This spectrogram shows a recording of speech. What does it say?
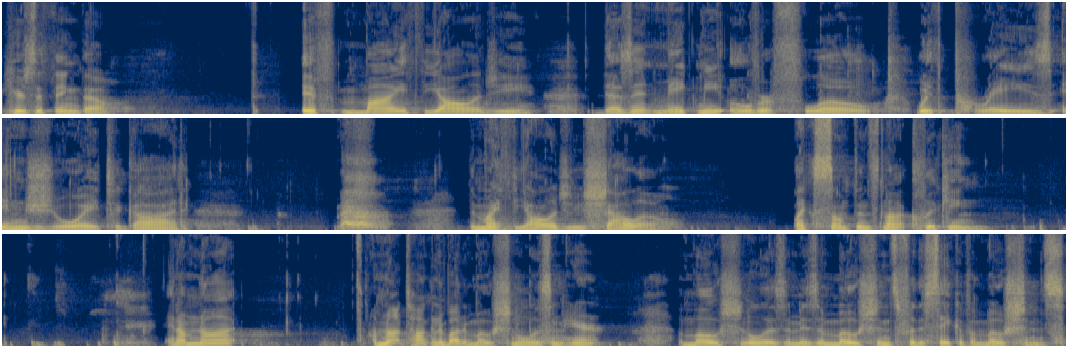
Here's the thing though if my theology doesn't make me overflow with praise and joy to God, then my theology is shallow. like something's not clicking. And I'm not I'm not talking about emotionalism here. Emotionalism is emotions for the sake of emotions.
